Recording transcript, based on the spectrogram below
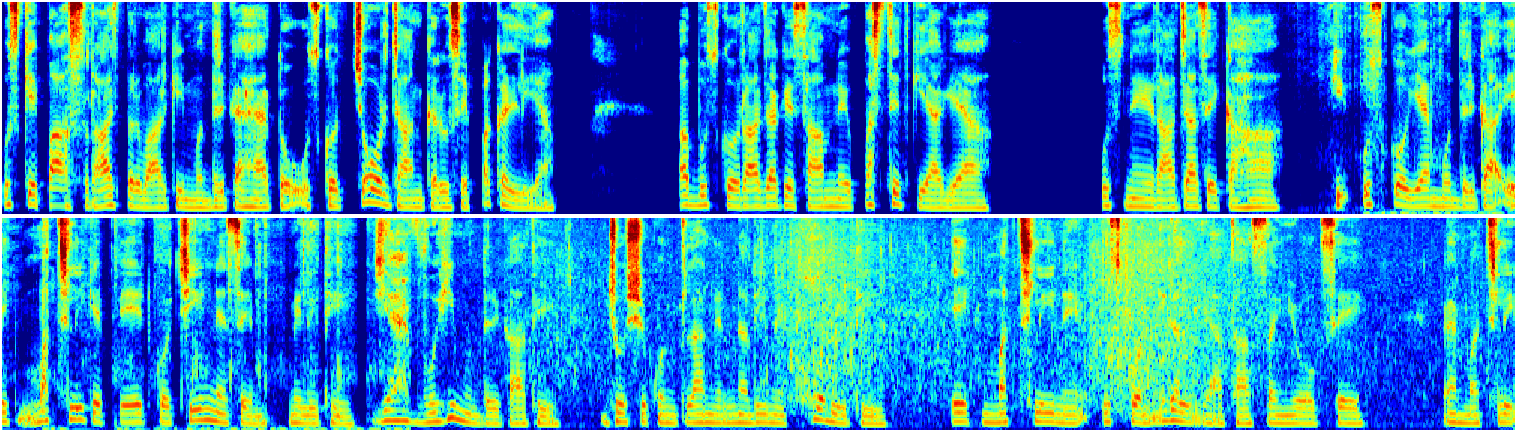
उसके पास राज परिवार की मुद्रिका है तो उसको चोर जानकर उसे पकड़ लिया। अब उसको राजा के सामने उपस्थित किया गया। उसने राजा से कहा कि उसको यह मुद्रिका एक मछली के पेट को चीरने से मिली थी। यह वही मुद्रिका थी जो शकुंतला ने नदी में खो दी थी। एक मछली ने उसको निगल लिया था संयोग से। वह मछली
